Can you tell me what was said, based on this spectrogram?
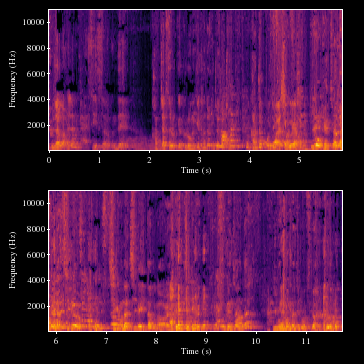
조작을 하려면 다 할 수 있어요 근데 갑작스럽게 그런 게 정- 사기다. 카톡 보지 마시고요 지금 이거 괜찮은데 나 지금 지금 나 집에 있다고 나와요 지금 이거 괜찮은데? 이분만 편집합시다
